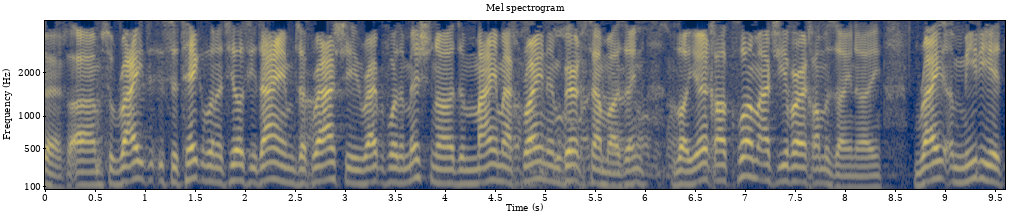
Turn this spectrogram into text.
Um, so right, so take of Natilas Yadayim, Zak Rashi, right before the Mishnah, the Mayim Achrayim Berch Samazayin, Lo Yechal Klum Ach Yivarech Hamazayin. Right, immediate,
